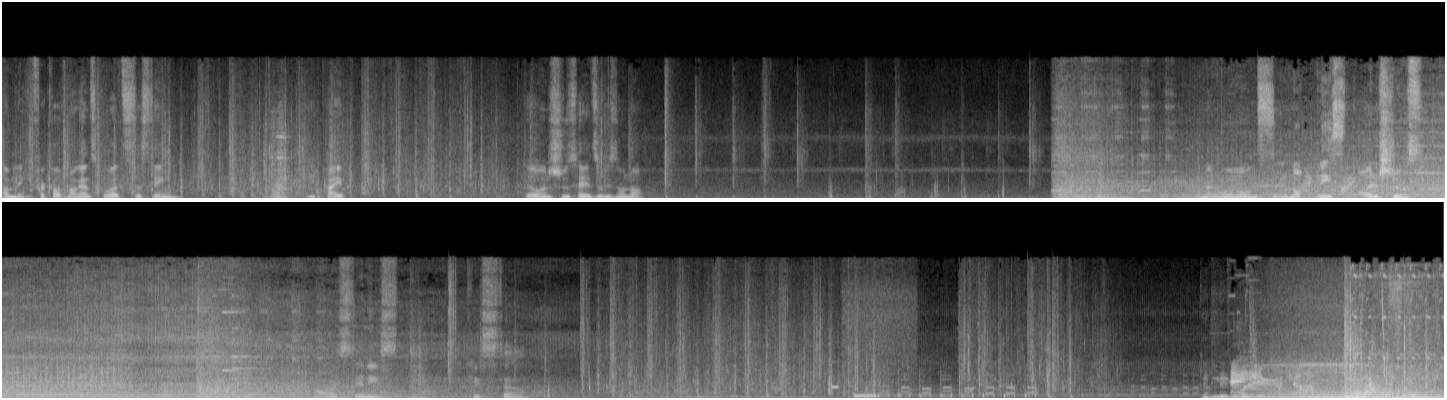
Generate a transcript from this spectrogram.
Augenblick, ich verkaufe noch ganz kurz das Ding. Die Pipe. Der Ohrenschuss hält sowieso noch. Dann holen wir uns den nächsten Ohrenschuss. Aus der nächsten Kiste. Hey, good job.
